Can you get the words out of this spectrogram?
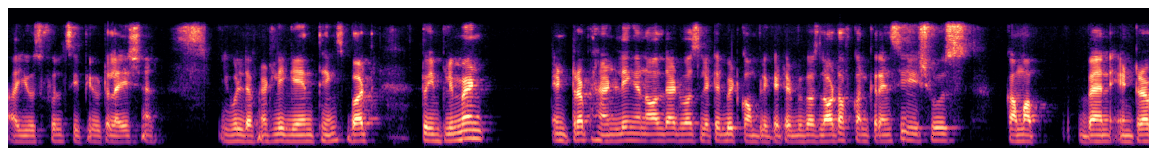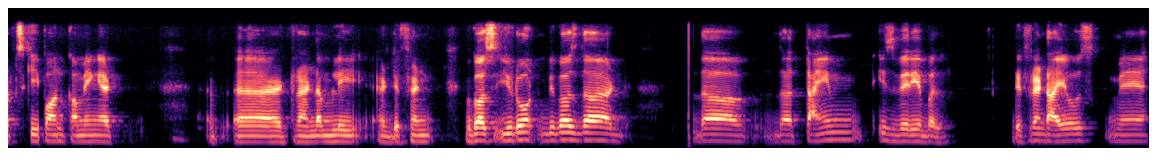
a useful CPU utilization you will definitely gain things. But to implement interrupt handling and all that was a little bit complicated because a lot of concurrency issues come up when interrupts keep on coming at uh, randomly at different because you don't because the the the time is variable. Different ios may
